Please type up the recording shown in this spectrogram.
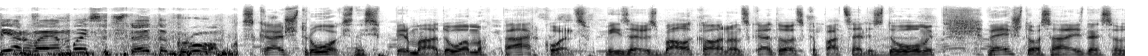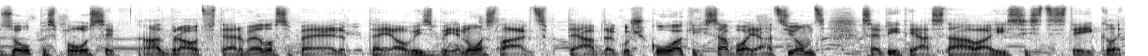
Первая мысль, что это гром. Skaļš troksnis, pirmā doma - pērkons. Izēju uz balkonu un skatos, ka paceļas dūmi. Vējš tos aiznesa uz upes pusi. Atbraucu te ar velosipēdu. Te jau viss bija noslēgts. Te apdeguši koki, sabojāts jumts, septītajā stāvā izsisti stikli.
